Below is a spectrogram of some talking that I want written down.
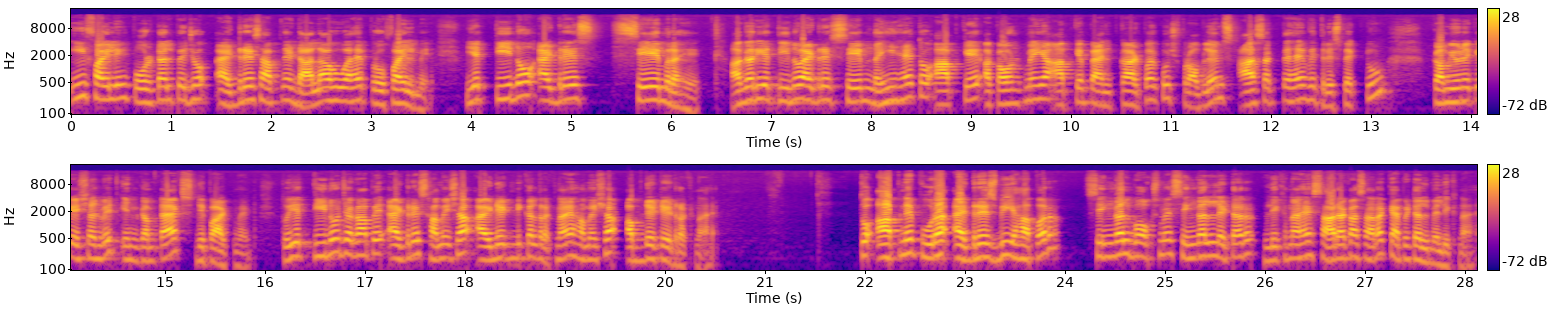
ई फाइलिंग पोर्टल पे जो एड्रेस आपने डाला हुआ है प्रोफ़ाइल में, ये तीनों एड्रेस सेम रहे। अगर ये तीनों एड्रेस सेम नहीं है तो आपके अकाउंट में या आपके पैन कार्ड पर कुछ प्रॉब्लम्स आ सकते हैं with respect to communication with income tax department तो ये तीनों जगह पे एड्रेस हमेशा आइडेंटिकल रखना है, हमेशा अपडेटेड रखना है। तो आपने पूरा एड्रेस भी यहाँ पर सिंगल बॉक्स में सिंगल लेटर लिखना है, सारा का सारा कैपिटल में लिखना है।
